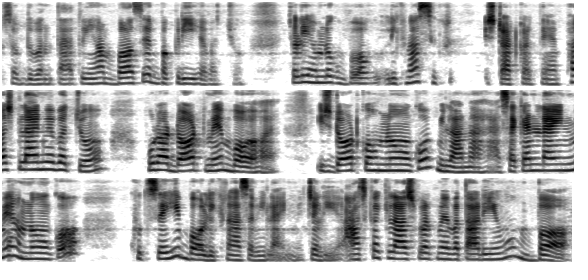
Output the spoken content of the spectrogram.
शब्द बनता है। तो यहाँ ब से बकरी है बच्चों। चलिए हम लोग ब लिखना सीख स्टार्ट करते हैं। फ़र्स्ट लाइन में बच्चों, पूरा डॉट में ब है। इस डॉट को हम लोगों को मिलाना है। सेकेंड लाइन में हम लोगों को खुद से ही ब लिखना है सभी लाइन में। चलिए, आज का क्लास वर्क मैं बता रही हूँ, ब।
